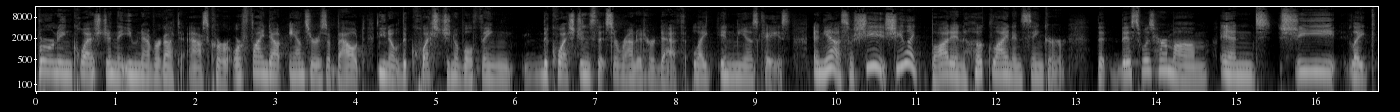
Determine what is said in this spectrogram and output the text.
burning question that you never got to ask her or find out answers about, you know, the questionable thing, the questions that surrounded her death, like in Mia's case. And yeah, so she, she like bought in hook, line and sinker that this was her mom and she like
